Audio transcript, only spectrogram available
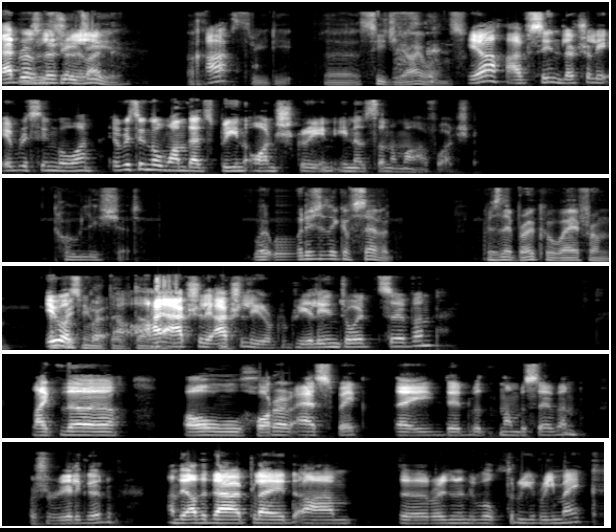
that was Even literally 3G? like Ugh, Ah. 3D, the CGI ones. yeah i've seen literally every single one every single one that's been on screen in a cinema i've watched Holy shit! What, what did you think of Seven? Because they broke away from it was everything that they've done. i actually actually really enjoyed seven like the whole horror aspect they did with number seven was really good and the other day i played um the resident evil 3 remake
